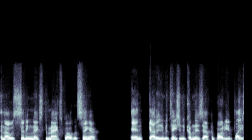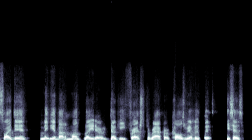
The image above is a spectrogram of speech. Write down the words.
and I was sitting next to Maxwell, the singer, and got an invitation to come to his after party and play. So I did. Maybe about a month later, Dougie Fresh, the rapper, calls me up and says, he says,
